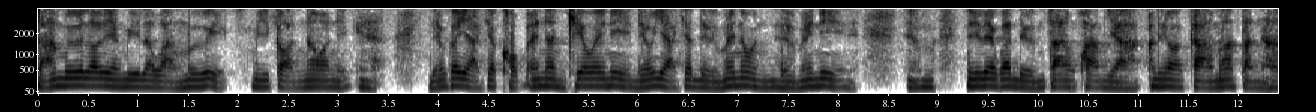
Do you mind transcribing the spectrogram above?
สามมื้อเรายังมีระหว่างมื้ออีก มีก่อนนอนอีกเดี๋ยวก็อยากจะขบไอ้นั่นเคี้ยวไอ้นี่ เดี๋ยวอยากจะดื่มไอ้นู่นดื่มไอ้นี่นี่เรียกว่าดื่มตามความอยากเขาเรียกว่ากามตัณหา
